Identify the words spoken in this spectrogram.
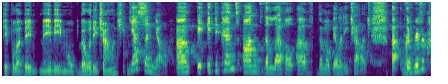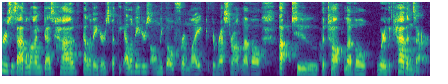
people that may, may be mobility challenged? Yes and no. Um, it, it, depends on the level of the mobility challenge. Uh, right. The river cruises, Avalon does have elevators, but the elevators only go from like the restaurant level up to the top level where the cabins are.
